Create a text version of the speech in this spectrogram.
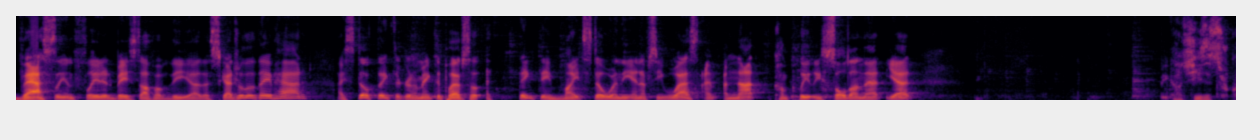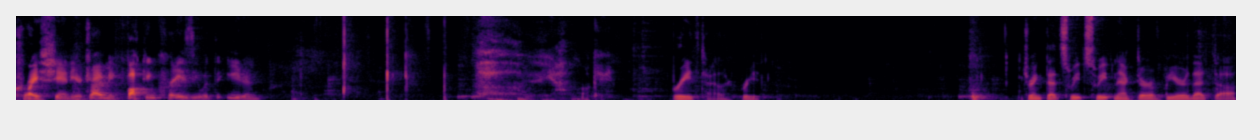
vastly inflated based off of the uh, the schedule that they've had. I still think they're going to make the playoffs. So i think they might still win the NFC West. I'm, I'm not completely sold on that yet. Because Jesus Christ, Shandy, you're driving me fucking crazy with the eating. yeah, okay. Breathe, Tyler. Breathe. Drink that sweet, sweet nectar of beer that uh,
